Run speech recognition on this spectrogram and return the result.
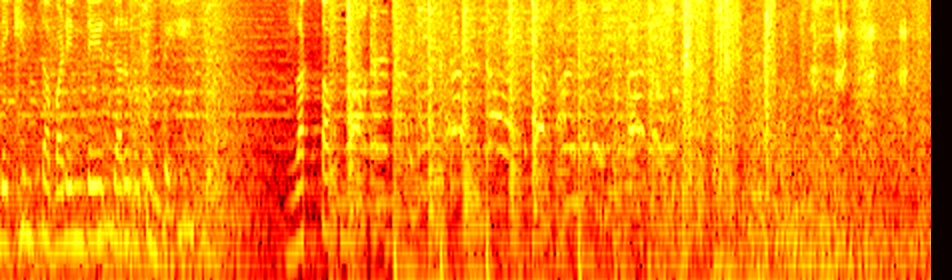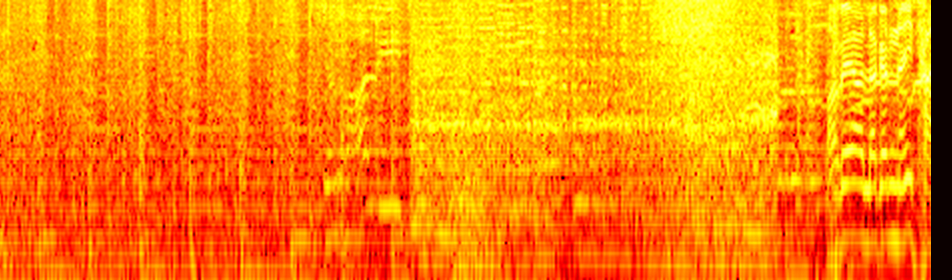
లిఖించబడిందే జరుగుతుంది రక్త अबे यहाँ लगन नहीं था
